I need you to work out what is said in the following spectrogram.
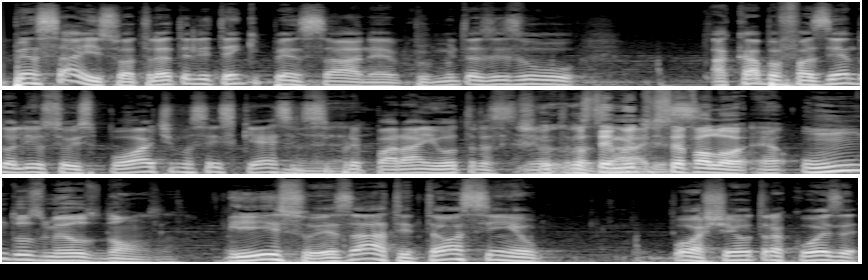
pensar isso, o atleta ele tem que pensar, né? Por muitas vezes o acaba fazendo ali o seu esporte e você esquece de se preparar em outras, em outras Gostei muito do áreas. que você falou. É um dos meus dons. né? Isso, exato. Então, assim, eu pô, achei outra coisa.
